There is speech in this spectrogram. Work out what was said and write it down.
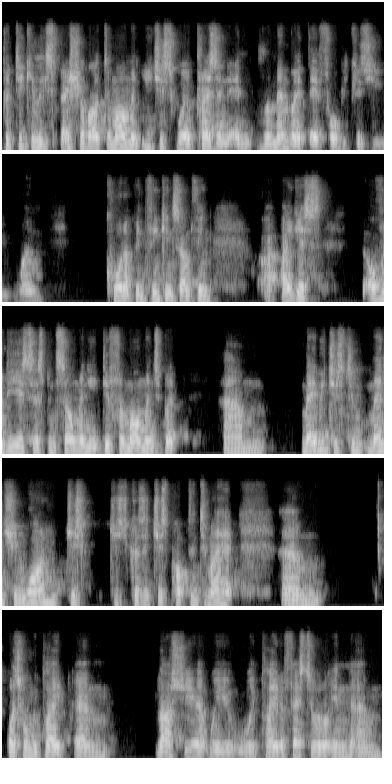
particularly special about the moment. You just were present and remember it. Therefore, because you weren't caught up in thinking something. I, guess over the years there's been so many different moments, but um, maybe just to mention one, just just because it just popped into my head. Um, was when we played um, last year. We we played a festival in um,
